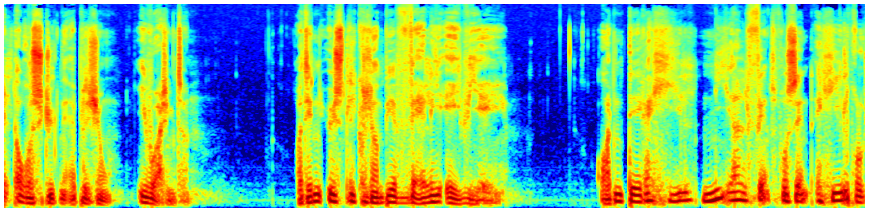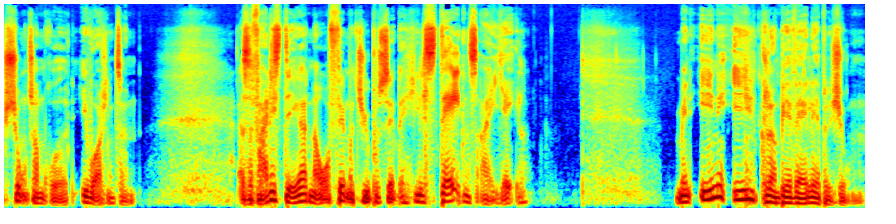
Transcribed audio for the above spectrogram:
Alt overskyggende appellation i Washington. Og det er den østlige Columbia Valley AVA og den dækker hele 99% af hele produktionsområdet i Washington. Altså faktisk dækker den over 25% af hele statens areal. Men inde i Columbia Valley-appellationen,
